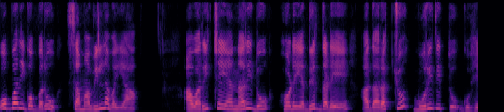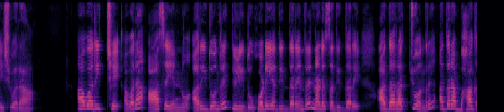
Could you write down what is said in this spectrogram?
ಒಬ್ಬರಿಗೊಬ್ಬರು ಸಮವಿಲ್ಲವಯ್ಯ. ಅವರಿಚ್ಛೆಯ ನರಿದು ಹೊಡೆಯದಿರ್ದಡೆ ಅದರಚ್ಚು ಮುರಿದಿತ್ತು ಗುಹೇಶ್ವರ. ಅವರಿಚ್ಛೆ ಅವರ ಆಸೆಯನ್ನು ಅರಿದು ಅಂದರೆ ತಿಳಿದು, ಹೊಡೆಯದಿದ್ದರೆ ಅಂದರೆ ನಡೆಸದಿದ್ದರೆ, ಅದರಚ್ಚು ಅಂದರೆ ಅದರ ಭಾಗ,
